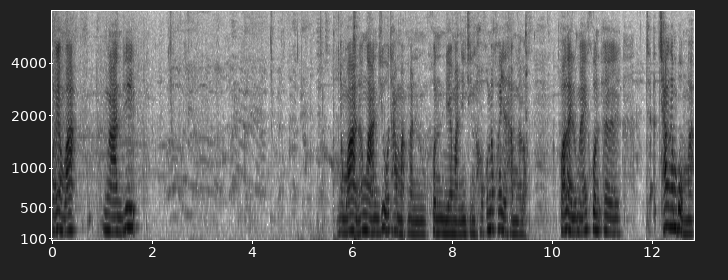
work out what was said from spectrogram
ราะอย่างว่า งานที่อย่างว่าเนะงานที่โอทำอะมันคนเยอรมันจริง ๆเขาก็ไม่ค่อยจะทำกันหรอก เพราะอะไรรู้ไหมคนเออช่างทำผมอะ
